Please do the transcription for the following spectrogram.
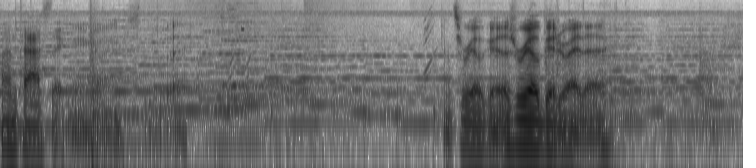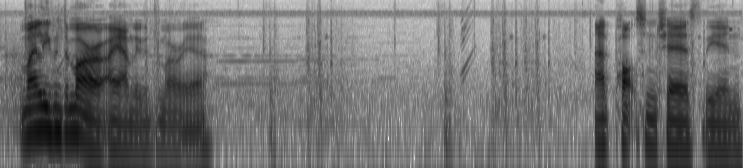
Fantastic. That's real good. That's real good right there. Am I leaving tomorrow? I am leaving tomorrow, yeah. Add pots and chairs to the inn.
